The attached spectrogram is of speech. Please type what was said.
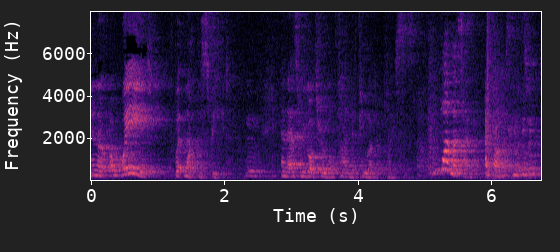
you know, a weight, but not the speed. And as we go through, we'll find a few other places. One last time, I promise.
